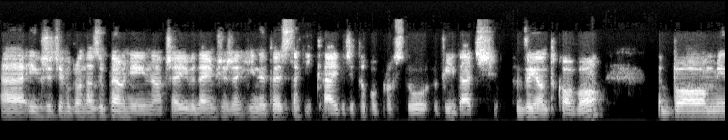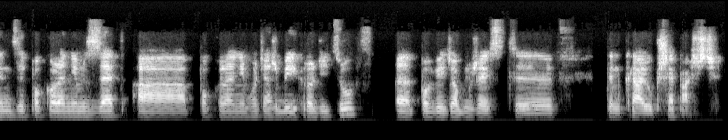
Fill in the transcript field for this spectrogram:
E, ich życie wygląda zupełnie inaczej. Wydaje mi się, że Chiny to jest taki kraj, gdzie to po prostu widać wyjątkowo, bo między pokoleniem Z a pokoleniem chociażby ich rodziców e, powiedziałbym, że jest e, w tym kraju przepaść.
